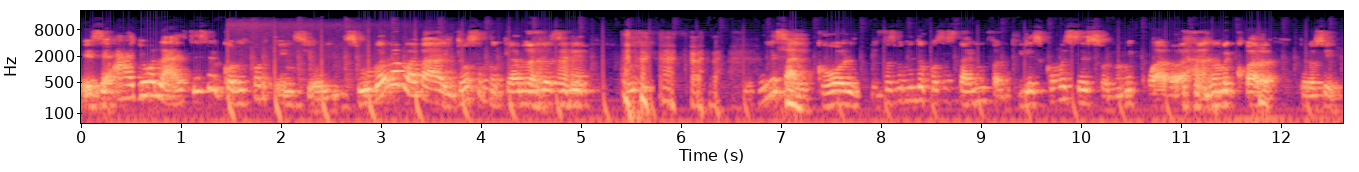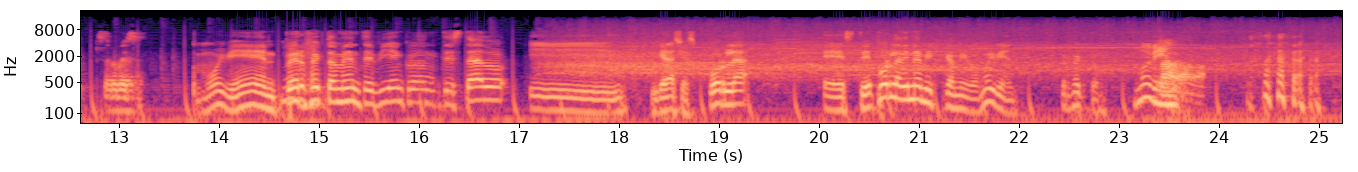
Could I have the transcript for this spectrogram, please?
es de, ay, hola, este es el conejo Hortensio, y su va, va, va, va, y todos se me quedan viendo así de, hueles alcohol, estás vendiendo cosas tan infantiles, ¿cómo es eso? No me cuadra, no me cuadra, pero sí, cerveza. Muy bien, perfectamente bien contestado y, gracias por la este por la dinámica, amigo. Muy bien. Perfecto. Muy bien. Va.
